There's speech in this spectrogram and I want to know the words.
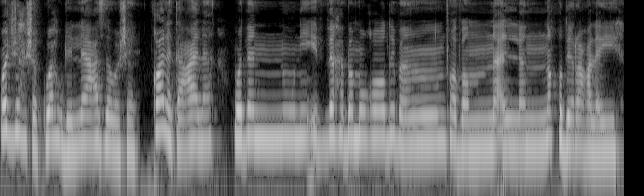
وجه شكواه لله عز وجل. قال تعالى وذنون إذ ذهب مغاضبا فظن أن لن نقدر عليه.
